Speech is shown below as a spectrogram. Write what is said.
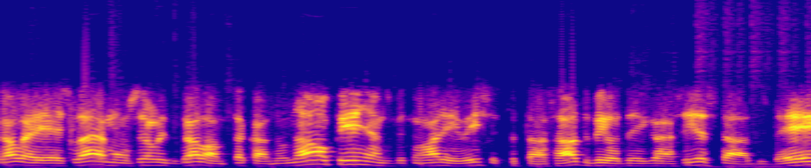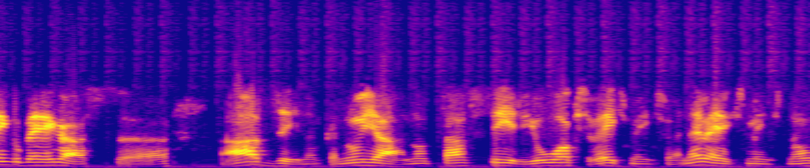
galīgais lēmums vēl līdz galam kā, nu, nav pieņemts, bet nu, arī visas tās atbildīgās iestādes beigu beigās uh, atzina, ka nu, jā, nu, tas ir joks, veiksmīgs vai neveiksmīgs. Nu,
